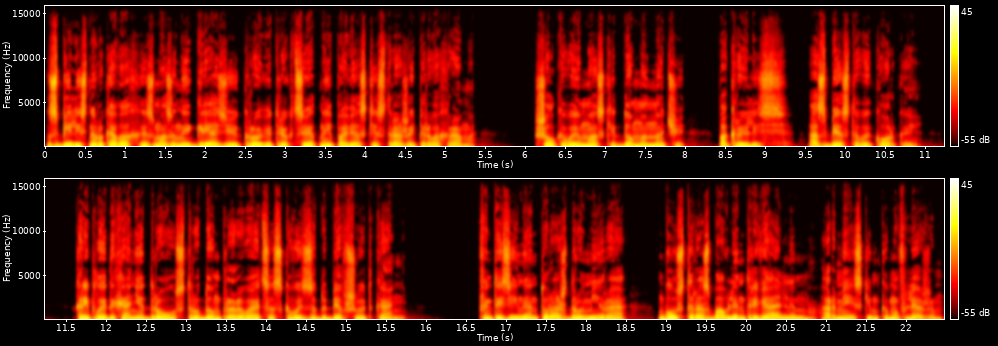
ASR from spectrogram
Сбились на рукавах измазанные грязью и кровью трехцветные повязки стражей первохрама. Шелковые маски дома ночи покрылись асбестовой коркой. Хриплое дыхание дроу с трудом прорывается сквозь задубевшую ткань. Фэнтезийный антураж Друмира густо разбавлен тривиальным армейским камуфляжем.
